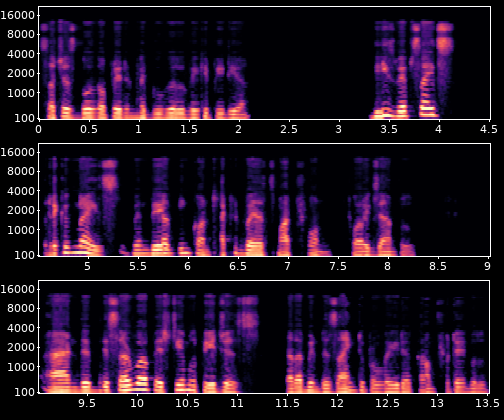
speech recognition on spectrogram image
such as those operated by Google, Wikipedia. These websites recognize when they are being contacted by a smartphone, for example, and they serve up HTML pages that have been designed to provide a comfortable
